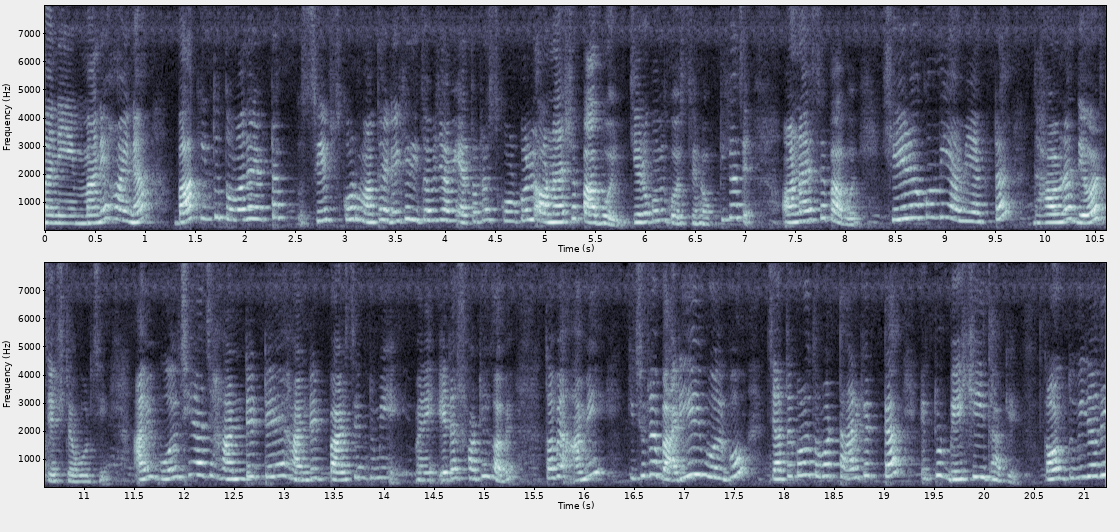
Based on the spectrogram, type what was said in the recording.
মানে মানে হয় না। বা কিন্তু তোমাদের একটা সেফ স্কোর মাথায় রেখে দিতে হবে যে আমি এতটা স্কোর করলে অনায়াসে পাবোই যেরকমই কোয়েশ্চেন হোক, ঠিক আছে? অনায়াসে পাবোই। সেই রকমই আমি একটা ধারণা দেওয়ার চেষ্টা করছি। আমি বলছি না যে হান্ড্রেডে হান্ড্রেড পার্সেন্ট তুমি মানে এটা সঠিক হবে, তবে আমি কিছুটা বাড়িয়েই বলব যাতে করে তোমার টার্গেটটা একটু বেশিই থাকে। কারণ তুমি যদি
